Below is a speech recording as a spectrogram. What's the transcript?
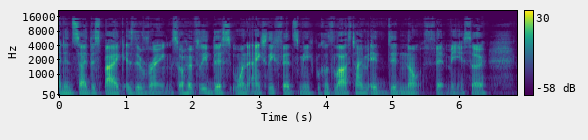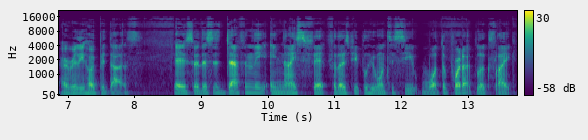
And inside this bag is the ring. So hopefully this one actually fits me because last time it did not fit me. So I really hope it does. Okay, so this is definitely a nice fit for those people who want to see what the product looks like.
